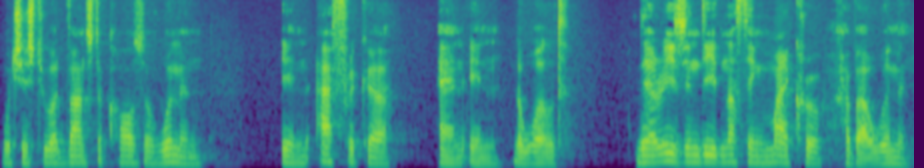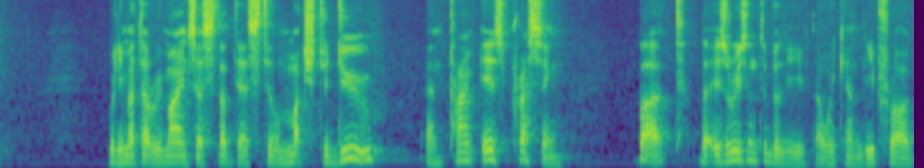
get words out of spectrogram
which is to advance the cause of women in Africa and in the world. There is indeed nothing micro about women. Oulimata reminds us that there's still much to do and time is pressing but there is reason to believe that we can leapfrog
